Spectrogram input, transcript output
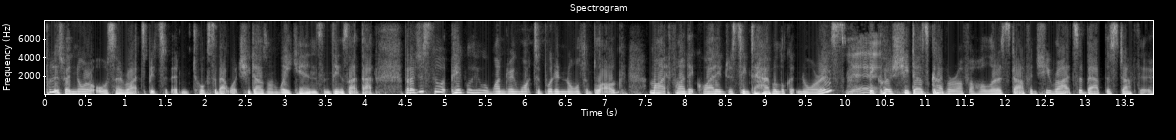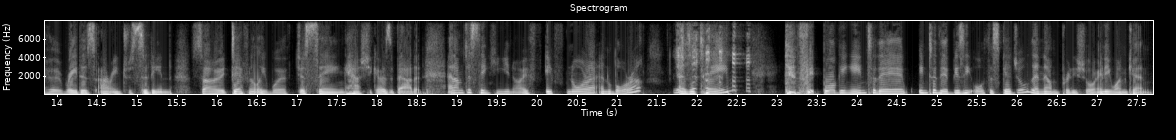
put it this way, Nora also writes bits of it and talks about what she does on weekends and things like that. But I just thought people who were wondering what to put in an author blog might find it quite interesting to have a look at Nora's yeah. because she does cover off a whole lot of stuff and she writes about the stuff that her readers are interested in. So definitely worth just seeing how she goes about it. And I'm just thinking, you know, if, if Nora and Laura as a team can fit blogging into their into their busy author schedule, then I'm pretty sure anyone can.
